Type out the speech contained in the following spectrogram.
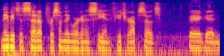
Maybe it's a setup for something we're going to see in future episodes. Very good.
